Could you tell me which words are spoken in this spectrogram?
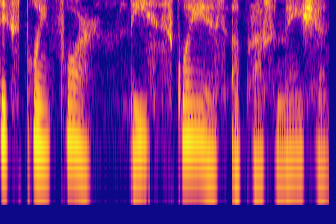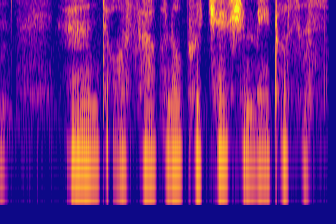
6.4 Least Squares Approximation and Orthogonal Projection Matrices.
